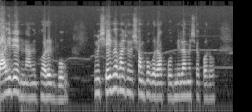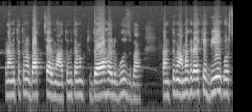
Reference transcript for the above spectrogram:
বাহিরের না, আমি ঘরের বউ। তুমি সেইভাবে আমার সাথে সম্পর্ক রাখো, মেলামেশা করো। কারণ আমি তো তোমার বাচ্চার মা, তুমি তো আমাকে একটু দয়া হলে বুঝবা। কারণ তুমি আমাকে রেখে বিয়ে করছ,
